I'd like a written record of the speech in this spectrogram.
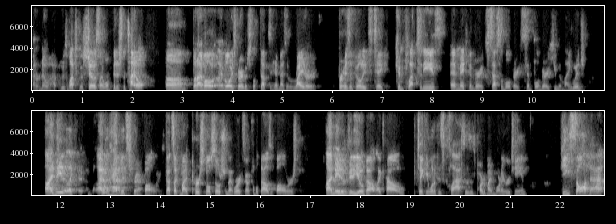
I don't know who's watching the show, so I won't finish the title um, but I've al- I've always very much looked up to him as a writer for his ability to take complexities and make them very accessible, very simple, and very human language. I made it like I don't have an Instagram following. That's like my personal social network. It's got a couple thousand followers. I made a video about like how taking one of his classes as part of my morning routine. He saw that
